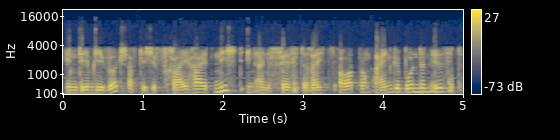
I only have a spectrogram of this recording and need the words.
in dem die wirtschaftliche Freiheit nicht in eine feste Rechtsordnung eingebunden ist,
